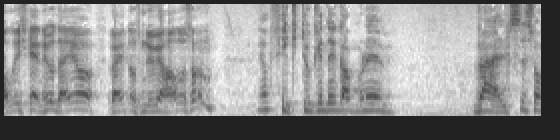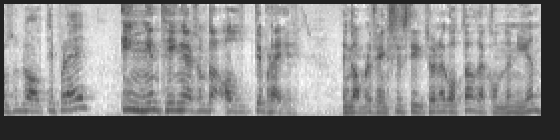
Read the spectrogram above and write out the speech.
alle kjenner jo deg og veit åssen du vil ha det og sånn. Ja, Fikk du ikke det gamle værelset sånn som du alltid pleier? Ingenting er som det alltid pleier. Den gamle fengselsdirektøren er gått av. Der kom det en ny en.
